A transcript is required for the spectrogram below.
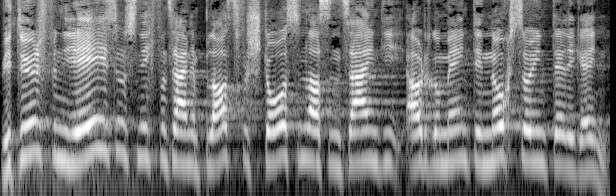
Wir dürfen Jesus nicht von seinem Platz verstoßen lassen, seien die Argumente noch so intelligent.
